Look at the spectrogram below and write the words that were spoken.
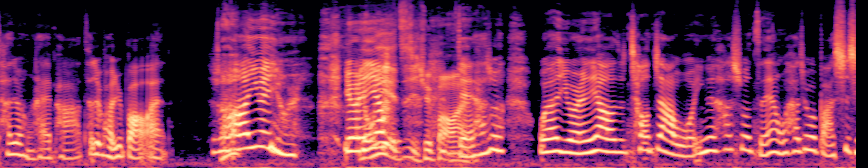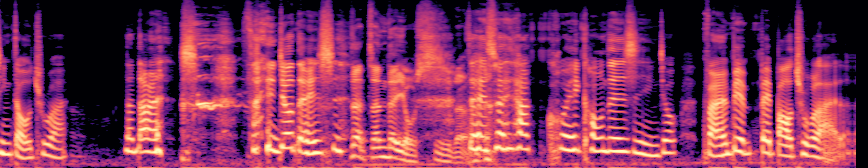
他就很害怕，他就跑去报案，就说啊，因为有人 有人要自己去报案，对，他说我要有人要敲诈我，因为他说怎样，我他就会把事情抖出来。那当然，所以就等于是 这真的有事了。对，所以他亏空这件事情就反而变被爆出来了，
